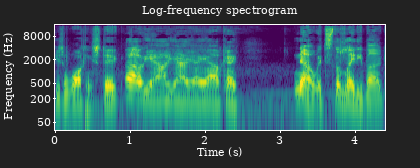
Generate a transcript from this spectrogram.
he's a walking stick. Oh, yeah, yeah, yeah, yeah. Okay. No, it's the ladybug.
